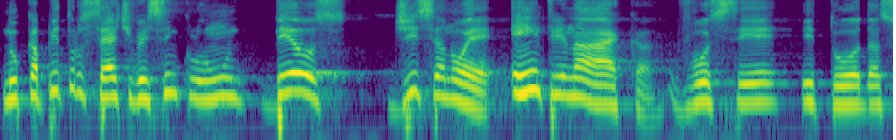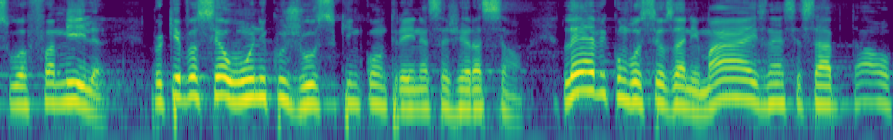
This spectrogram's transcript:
No capítulo 7, versículo 1, Deus disse a Noé: Entre na arca, você e toda a sua família, porque você é o único justo que encontrei nessa geração. Leve com você os animais, né? Você sabe, tal,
